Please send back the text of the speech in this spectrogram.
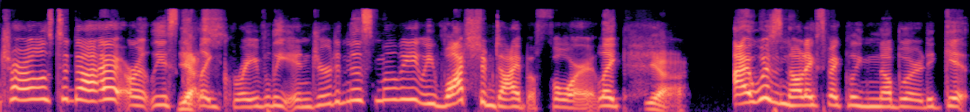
Charles to die or at least get like gravely injured in this movie. We watched him die before. Like yeah, I was not expecting Knubbler to get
